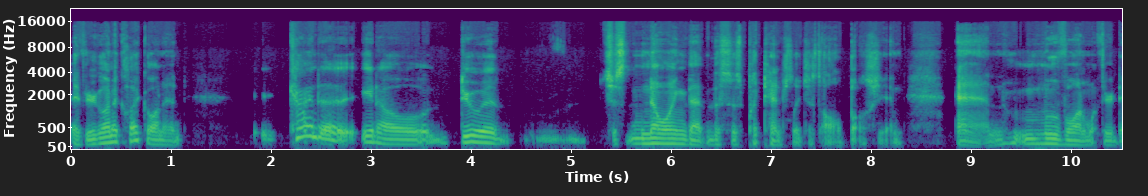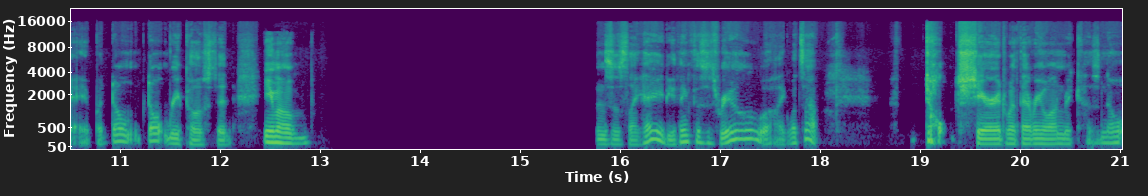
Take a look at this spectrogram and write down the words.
if you're going to click on it kind of you know do it just knowing that this is potentially just all bullshit and move on with your day but don't don't repost it you know? It's just like hey do you think this is real? Like what's up? Don't share it with everyone because no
